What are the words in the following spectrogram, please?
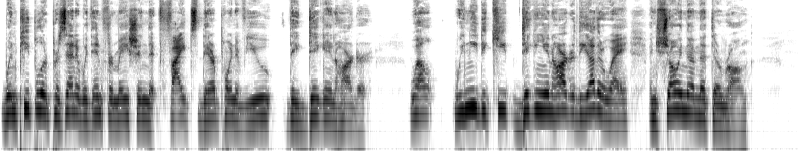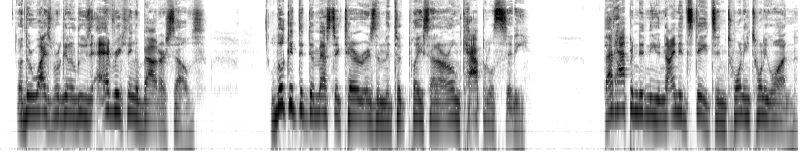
when people are presented with information that fights their point of view, they dig in harder. Well, we need to keep digging in harder the other way and showing them that they're wrong. Otherwise, we're going to lose everything about ourselves. Look at the domestic terrorism that took place in our own capital city. That happened in the United States in 2021.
